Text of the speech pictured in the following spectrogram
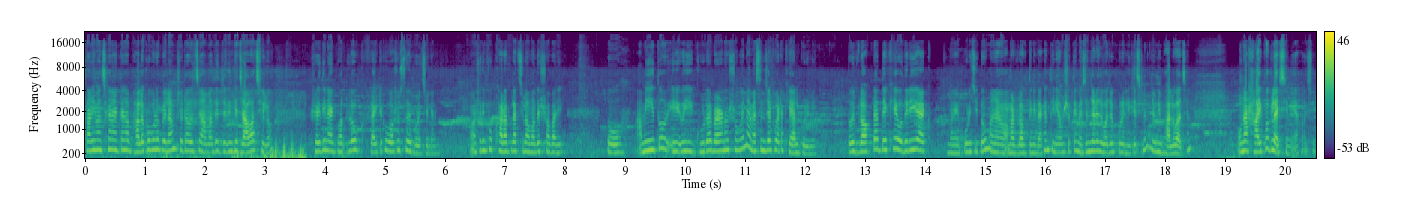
তারই মাঝখানে একটা ভালো খবরও পেলাম, সেটা হচ্ছে আমাদের যেদিনকে যাওয়া ছিল, সেদিন এক ভদ্রলোক ফ্লাইটে খুব অসুস্থ হয়ে পড়েছিলেন। আমার সেদিন খুব খারাপ লাগছিল আমাদের সবারই। তো আমি তো এই ওই ঘুরে বেড়ানোর সময় না মেসেঞ্জার খুব একটা খেয়াল করিনি। তো ওই ব্লগটা দেখে ওদেরই এক মানে পরিচিত মানে আমার ব্লগ তিনি দেখেন, তিনি আমার সাথে মেসেঞ্জারে যোগাযোগ করে লিখেছিলেন যে উনি ভালো আছেন। ওনার হাইপোগ্লাইসেমিয়া হয়েছিল।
